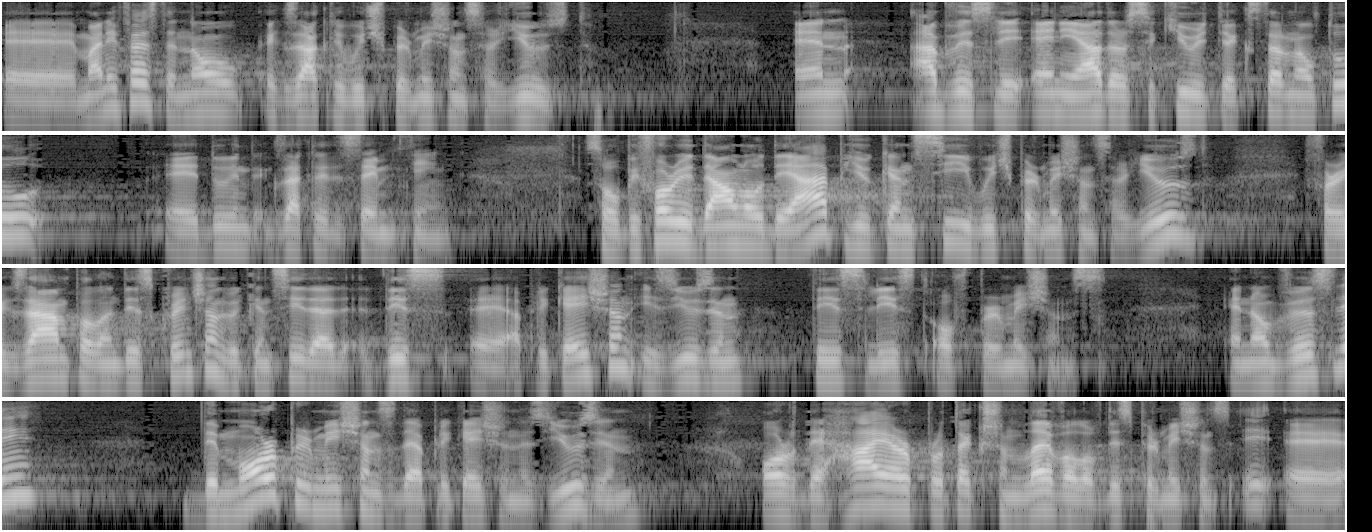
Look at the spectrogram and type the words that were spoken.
uh, manifest, and know exactly which permissions are used. And obviously, any other security external tool uh, doing exactly the same thing. So before you download the app, you can see which permissions are used. For example, in this screenshot, we can see that this uh, application is using this list of permissions. And obviously, the more permissions the application is using, or the higher protection level of these permissions uh,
